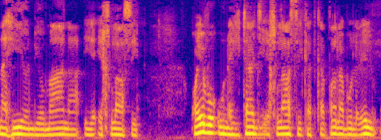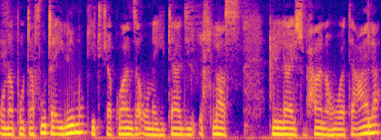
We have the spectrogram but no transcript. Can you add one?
na hiyo ndiyo maana ya ikhlasi. Kwa hivyo unahitaji ikhlasi katika talabul ilm. Unapotafuta elimu, kitu cha kwanza unahitaji ikhlas lillahi subhanahu wa ta'ala,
